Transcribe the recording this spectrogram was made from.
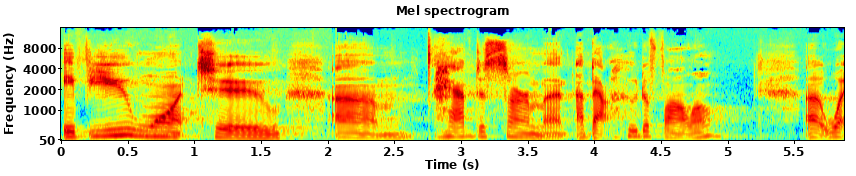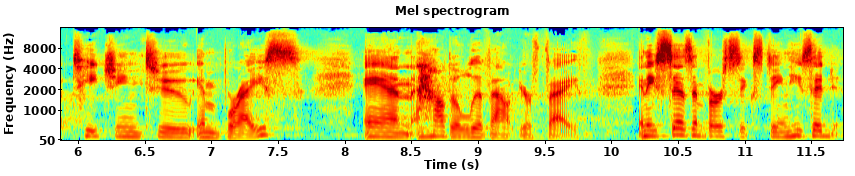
If you want to um, have discernment about who to follow, uh, what teaching to embrace, and how to live out your faith. And he says in verse 16, he said,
